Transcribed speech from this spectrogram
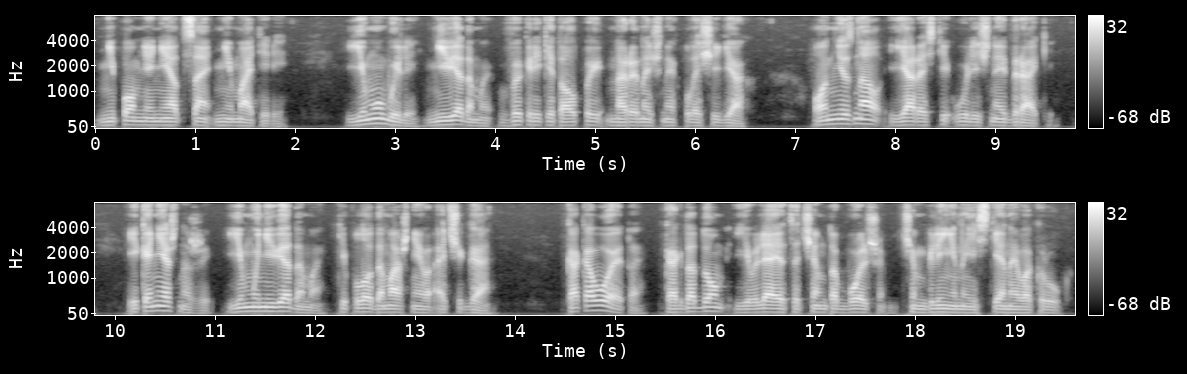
не помня ни отца, ни матери. Ему были неведомы выкрики толпы на рыночных площадях. Он не знал ярости уличной драки. И, конечно же, ему неведомо тепло домашнего очага. Каково это когда дом является чем-то большим, чем глиняные стены вокруг.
